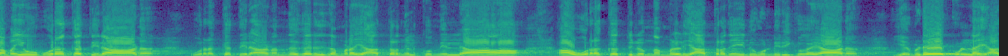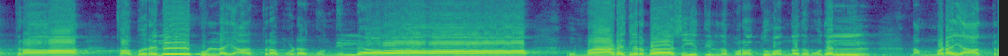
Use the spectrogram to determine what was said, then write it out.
സമയവും ഉറക്കത്തിലാണ്. ഉറക്കത്തിലാണെന്ന് കരുതി നമ്മുടെ യാത്ര നിൽക്കുന്നില്ല. ആ ഉറക്കത്തിലും നമ്മൾ യാത്ര ചെയ്തുകൊണ്ടിരിക്കുകയാണ്. എവിടേക്കുള്ള യാത്ര? ഖബറിലേക്കുള്ള യാത്ര മുടങ്ങുന്നില്ല. ഉമ്മാടെ ഗർഭാശയത്തിൽ നിന്ന് പുറത്തു വന്നത് മുതൽ നമ്മുടെ യാത്ര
